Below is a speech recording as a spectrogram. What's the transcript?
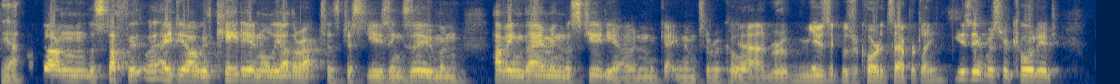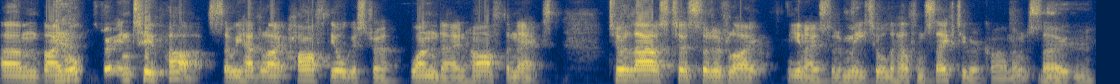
Yeah. I've done the stuff with ADR with Keeley and all the other actors just using Zoom and having them in the studio and getting them to record. Yeah, and re- music was recorded separately. Music was recorded um, by an In two parts. So we had like half the orchestra one day and half the next to allow us to sort of like, you know, sort of meet all the health and safety requirements. So Mhm.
